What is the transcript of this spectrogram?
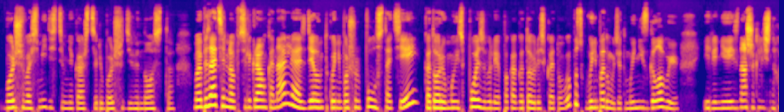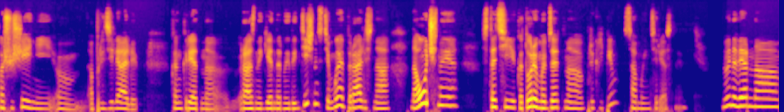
больше 80, мне кажется, или больше 90. Мы обязательно в телеграм-канале сделаем такой небольшой пул статей, которые мы использовали, пока готовились к этому выпуску. Вы не подумайте, это мы не из головы или не из наших личных ощущений эм, определяли конкретно разные гендерные идентичности. Мы опирались на научные статьи, которые мы обязательно прикрепим, самые интересные. Ну и, наверное,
